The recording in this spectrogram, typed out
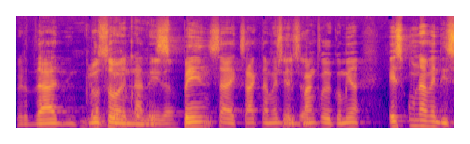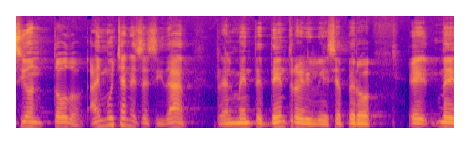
¿verdad? Incluso en la despensa, exactamente, el banco de comida. Es una bendición todo. Hay mucha necesidad realmente dentro de la iglesia, pero eh, me,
